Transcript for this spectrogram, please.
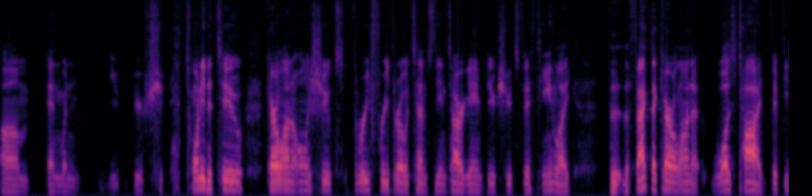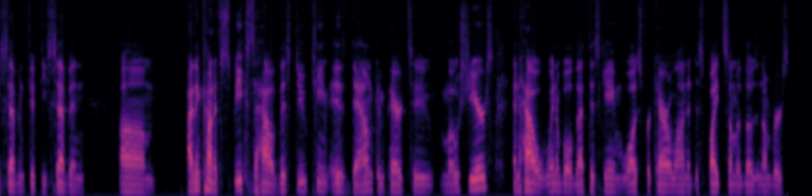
um, and when you, you're sh- twenty to two, Carolina only shoots three free throw attempts the entire game. Duke shoots fifteen. Like the the fact that Carolina was tied 57-57 um, I think kind of speaks to how this Duke team is down compared to most years and how winnable that this game was for Carolina despite some of those numbers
